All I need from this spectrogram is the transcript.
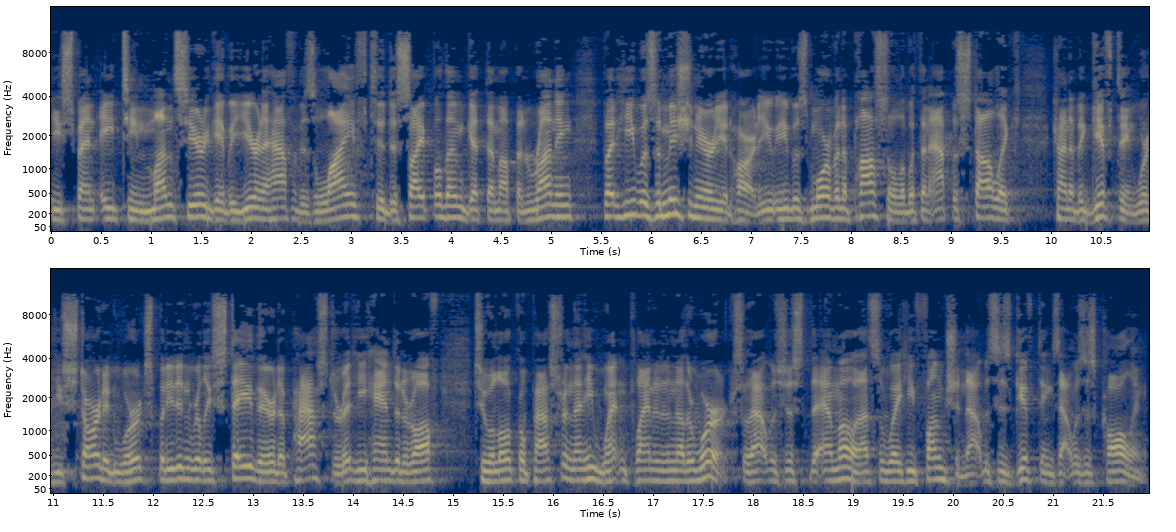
He spent 18 months here. He gave a year and a half of his life to disciple them, get them up and running. But he was a missionary at heart. He, he was more of an apostle with an apostolic kind of a gifting where he started works, but he didn't really stay there to pastor it. He handed it off to a local pastor and then he went and planted another work. So that was just the MO. That's the way he functioned. That was his giftings. That was his calling.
